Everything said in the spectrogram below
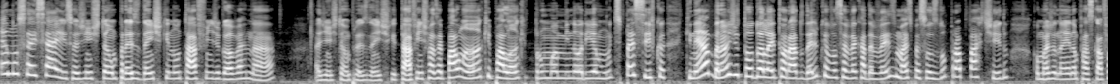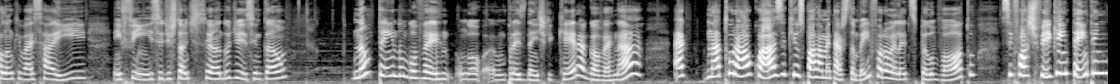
Eu não sei se é isso. A gente tem um presidente que não está afim de governar. A gente tem um presidente que está afim de fazer palanque, palanque para uma minoria muito específica, que nem abrange todo o eleitorado dele, porque você vê cada vez mais pessoas do próprio partido, como a Janaína Pascal falando que vai sair, enfim, e se distanciando disso. Então, não tendo um governo, um, um presidente que queira governar, é natural quase que os parlamentares também foram eleitos pelo voto, se fortifiquem, tentem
